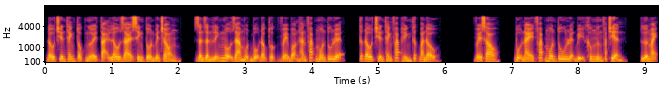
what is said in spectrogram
Đấu chiến thánh tộc người tại lâu dài sinh tồn bên trong, dần dần lĩnh ngộ ra một bộ độc thuộc về bọn hắn pháp môn tu luyện, tức đấu chiến thánh pháp hình thức ban đầu về sau, bộ này pháp môn tu luyện bị không ngừng phát triển, lớn mạnh.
